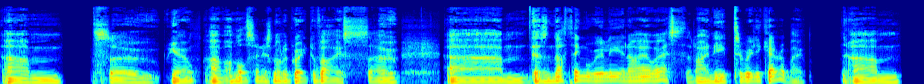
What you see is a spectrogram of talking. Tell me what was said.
Um, so, you know, I'm not saying it's not a great device. So, um, there's nothing really in iOS that I need to really care about. Um,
